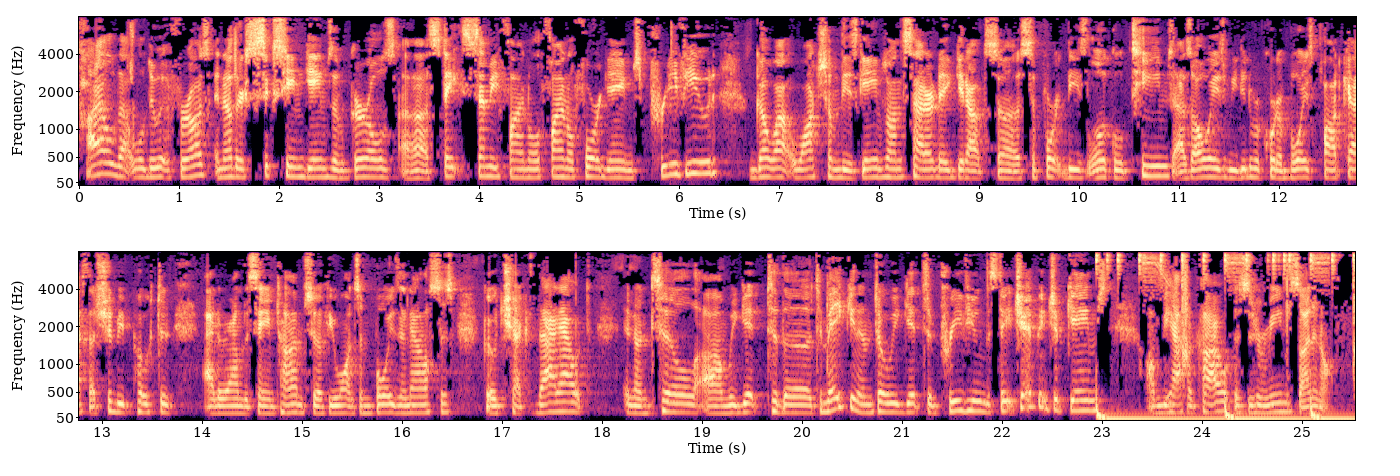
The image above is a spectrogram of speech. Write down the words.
Kyle, that will do it for us. Another 16 games of girls uh, state semifinal, final four games previewed. Go out, watch some of these games on Saturday. Get out, uh, support these local teams. As always, we did record a boys podcast that should be posted at around the same time. So if you want some boys analysis, go check that out. And until um, we get to the to Macon, until we get to previewing the state championship games, on behalf of Kyle, this is Ramin signing off.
